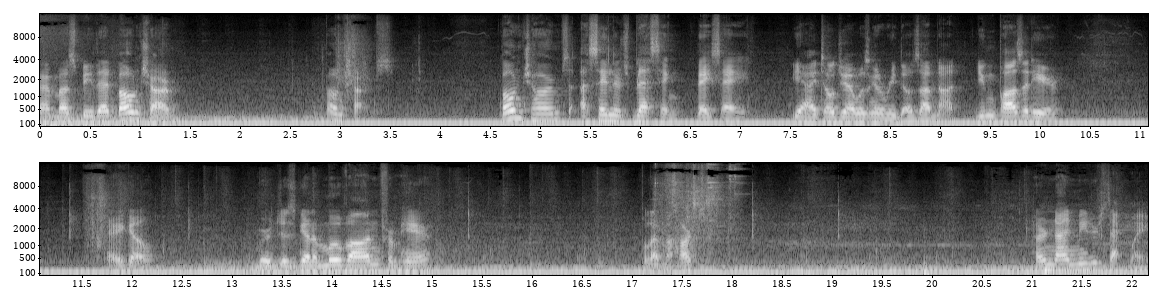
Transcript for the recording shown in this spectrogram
That must be that bone charm. Bone charms. Bone charms, a sailor's blessing, they say. Yeah, I told you I wasn't going to read those. I'm not. You can pause it here. There you go. We're just going to move on from here. Pull out my heart. 109 meters that way.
